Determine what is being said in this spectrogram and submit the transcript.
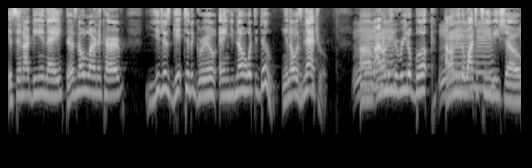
it's in our DNA. There's no learning curve. You just get to the grill and you know what to do. You know, it's mm-hmm. natural. Um, I don't need to read a book. I don't need to watch a TV show.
